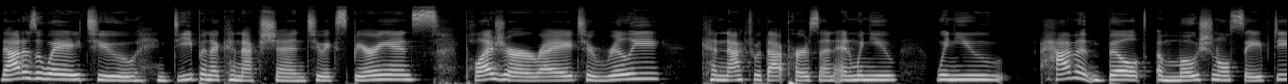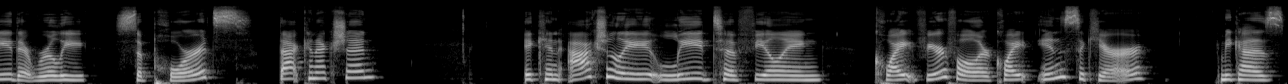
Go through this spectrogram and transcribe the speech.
that is a way to deepen a connection, to experience pleasure, right? To really connect with that person. And when you when you haven't built emotional safety that really supports that connection, it can actually lead to feeling quite fearful or quite insecure because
